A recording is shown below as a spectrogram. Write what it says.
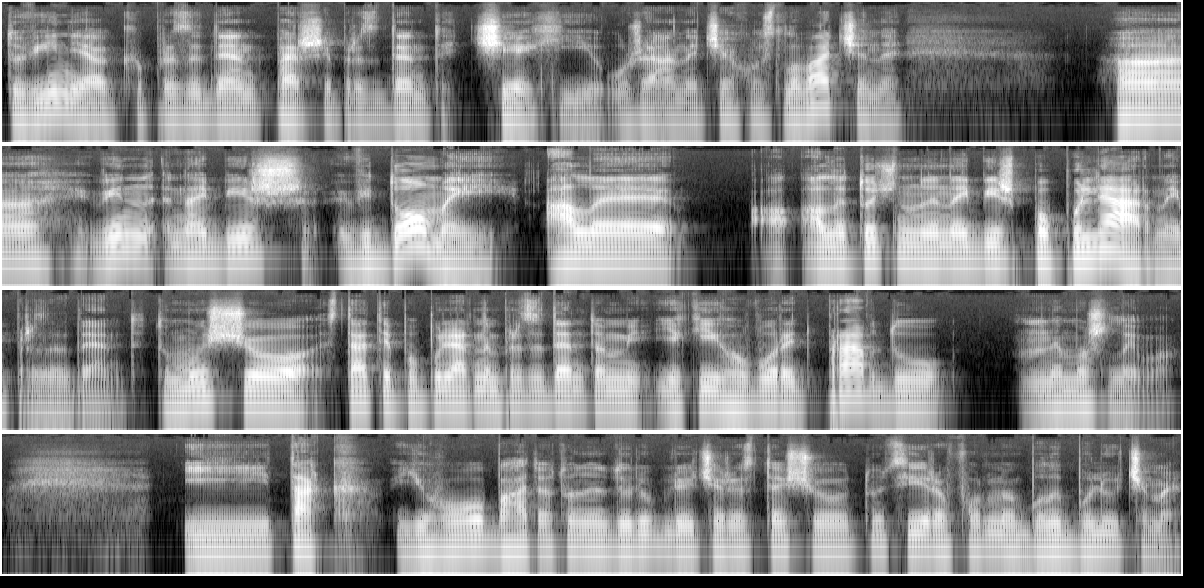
то він, як президент, перший президент Чехії, уже а не Чехословаччини, е, він найбільш відомий, але, але точно не найбільш популярний президент. Тому що стати популярним президентом, який говорить правду, неможливо. І так, його багато хто недолюблює через те, що ну, ці реформи були болючими.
